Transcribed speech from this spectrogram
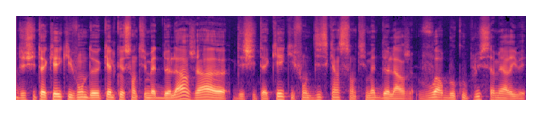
des qui vont de quelques centimètres de large à euh, des shiitakes qui font 10-15 centimètres de large, voire beaucoup plus, ça m'est arrivé.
